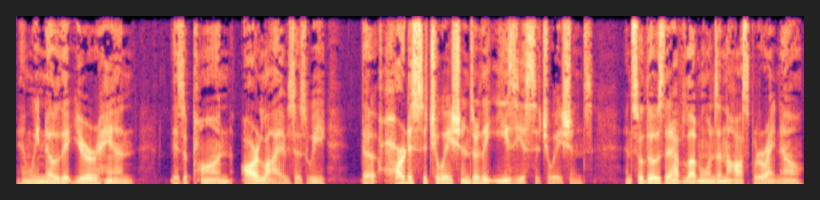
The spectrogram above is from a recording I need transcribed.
And we know that your hand is upon our lives as we, the hardest situations are the easiest situations. And so, those that have loved ones in the hospital right now,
